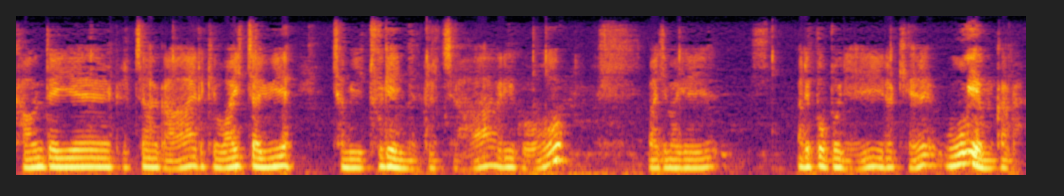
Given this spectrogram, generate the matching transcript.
가운데에 글자가 이렇게 Y자 위에 점이 두 개 있는 글자 그리고 마지막에 아랫부분이 이렇게 우의 음가가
